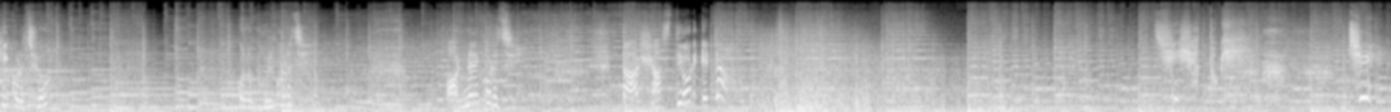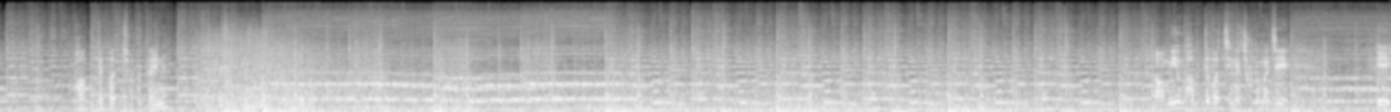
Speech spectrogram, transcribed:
কি করেছ? কোনো ভুল করেছে? অন্যায় করেছে? তার শাস্তি ওর এটা? ভাবতে পারছ না, তাই না? আমিও ভাবতে পারছি না, ছোট মা, যে, এ,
